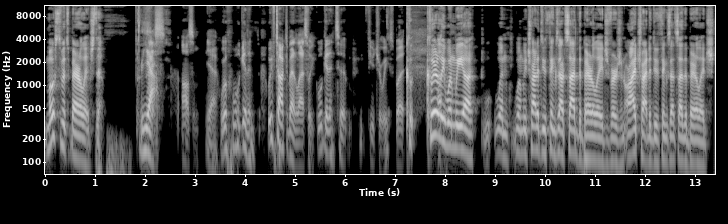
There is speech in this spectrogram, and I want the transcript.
Most of it's barrel aged though. Yeah. Nice. Awesome. Yeah. We'll we'll get in. We've talked about it last week. We'll get into future weeks, but Cl- clearly, when we uh when when we try to do things outside the barrel aged version, or I try to do things outside the barrel aged,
